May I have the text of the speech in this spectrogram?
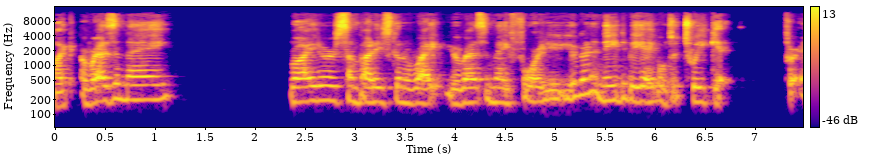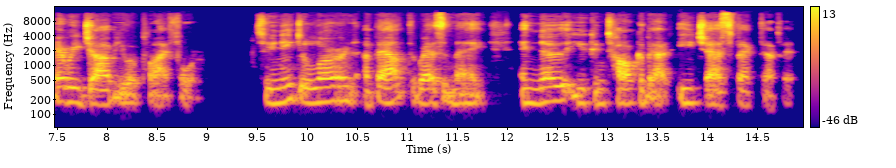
like a resume writer, somebody's going to write your resume for you, you're going to need to be able to tweak it for every job you apply for. So you need to learn about the resume and know that you can talk about each aspect of it,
